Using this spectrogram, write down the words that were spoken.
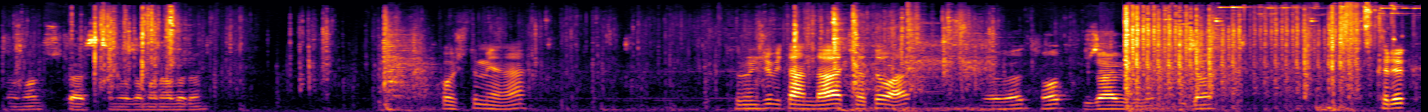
Tamam süpersin o zaman alırım. Koştum yana. Turuncu bir tane daha çatı var. Evet hop, güzel bir gün. Güzel. Kırık.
